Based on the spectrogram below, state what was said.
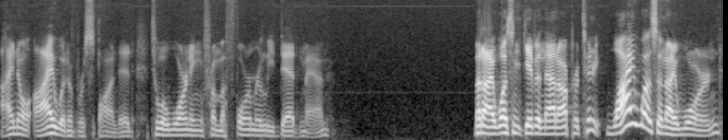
I know I would have responded to a warning from a formerly dead man, but I wasn't given that opportunity. Why wasn't I warned?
